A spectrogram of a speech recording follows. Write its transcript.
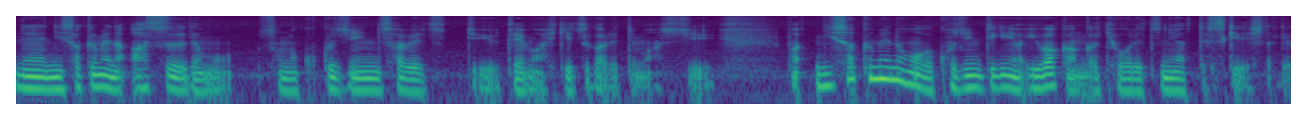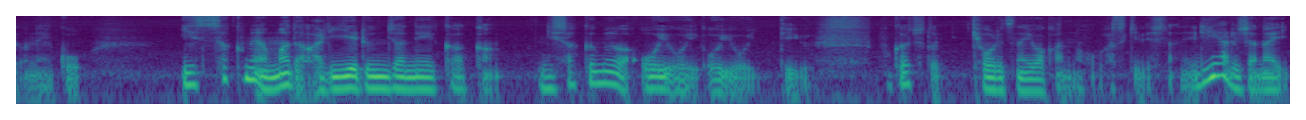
ね2作目の「明日」でもその黒人差別っていうテーマは引き継がれてますし、まあ、2作目の方が個人的には違和感が強烈にあって好きでしたけどね。こう1作目はまだありえるんじゃねえか感。2作目はおいおいおいおいっていう。僕はちょっと強烈な違和感の方が好きでしたね。リアルじゃないっ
